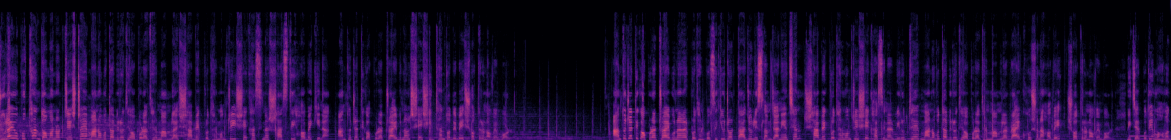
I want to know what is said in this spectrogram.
জুলাই অভ্যুত্থান দমানোর চেষ্টায় মানবতা বিরোধী অপরাধের মামলায় সাবেক প্রধানমন্ত্রী শেখ হাসিনার শাস্তি হবে কিনা? আন্তর্জাতিক অপরাধ ট্রাইব্যুনাল সেই সিদ্ধান্ত দেবে সতেরো নভেম্বর। আন্তর্জাতিক অপরাধ ট্রাইব্যুনালের প্রধান প্রসিকিউটর তাজুল ইসলাম জানিয়েছেন, সাবেক প্রধানমন্ত্রী শেখ হাসিনার বিরুদ্ধে মানবতা বিরোধী অপরাধের মামলার রায় ঘোষণা হবে সতেরো নভেম্বর। বিচারপতি মোহাম্মদ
